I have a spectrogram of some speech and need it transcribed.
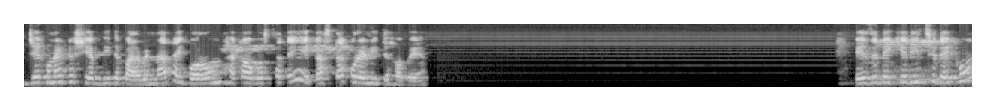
যে কোনো একটা শেপ দিতে পারবেন না। তাই গরম থাকা অবস্থাতেই এই কাজটা করে নিতে হবে। এই যে দেখিয়ে দিচ্ছি, দেখুন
